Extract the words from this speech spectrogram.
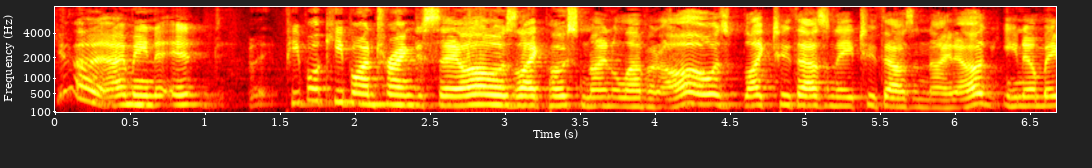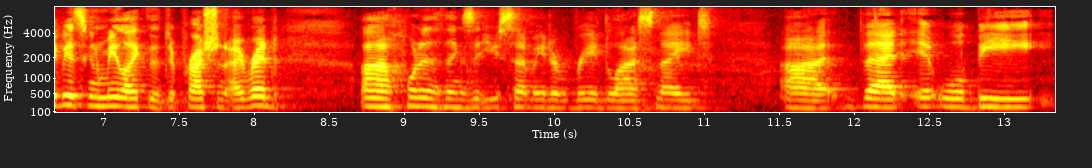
yeah, I mean, it. People keep on trying to say, "Oh, it was like post 9/11. Oh, it was like 2008, 2009. Oh, you know, maybe it's going to be like the Depression." I read uh, one of the things that you sent me to read last night uh, that it will be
